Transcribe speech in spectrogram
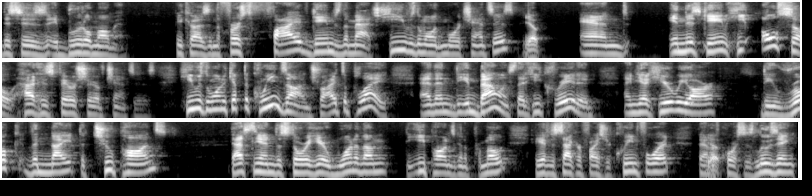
this is a brutal moment because in the first five games of the match, he was the one with more chances. Yep. And in this game, he also had his fair share of chances. He was the one who kept the Queens on, tried to play, and then the imbalance that he created. And yet here we are the rook, the knight, the two pawns. That's the end of the story here. One of them, the e pawn, is going to promote. If you have to sacrifice your queen for it, that yep. of course is losing.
